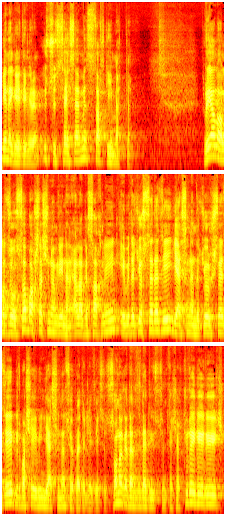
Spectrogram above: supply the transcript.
Yenə qeyd edirəm, 380 min start qiymətdir. Real alıcı olsa başdakı nömrə ilə əlaqə saxlayın, evi də göstərəcək, yəsi ilə də görüşdürəcək, birbaşa evin yəsi ilə söhbət edəcəksiniz. Sona qədər izlədiyiniz üçün təşəkkür edirik.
